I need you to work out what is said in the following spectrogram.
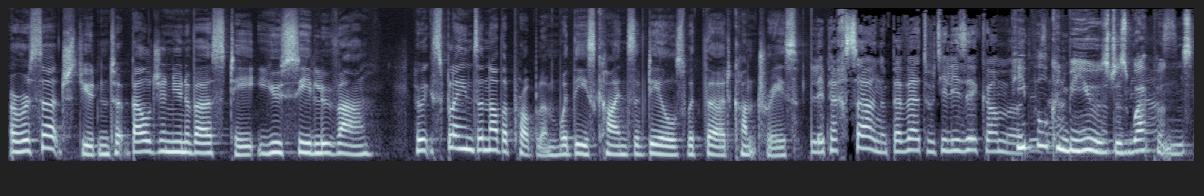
a research student at Belgian University UC Louvain, who explains another problem with these kinds of deals with third countries. People can be used as weapons,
